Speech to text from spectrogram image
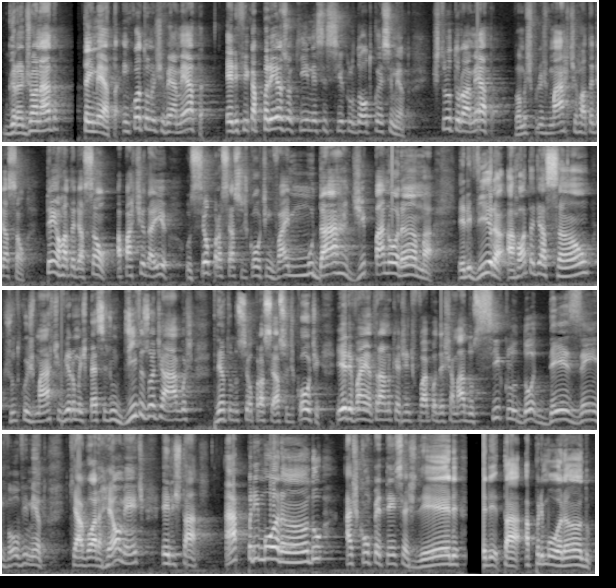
Grande jornada, tem meta. Enquanto não tiver a meta, ele fica preso aqui nesse ciclo do autoconhecimento. Estruturou a meta? Vamos para o Smart Rota de Ação. A rota de ação? A partir daí, o seu processo de coaching vai mudar de panorama. Ele vira a rota de ação, junto com o Smart, vira uma espécie de um divisor de águas dentro do seu processo de coaching e ele vai entrar no que a gente vai poder chamar do ciclo do desenvolvimento, que agora realmente ele está aprimorando as competências dele, ele está aprimorando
